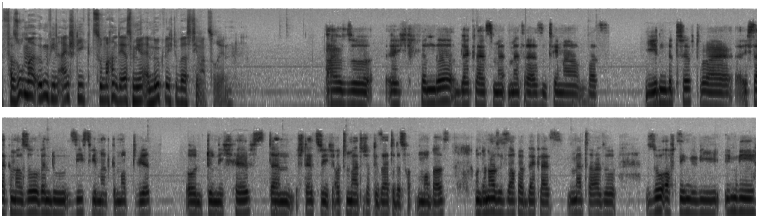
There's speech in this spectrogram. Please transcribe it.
versuch mal irgendwie einen Einstieg zu machen, der es mir ermöglicht, über das Thema zu reden. Also, ich finde, Black Lives Matter ist ein Thema, was jeden betrifft, weil ich sage immer so, wenn du siehst, wie jemand gemobbt wird und du nicht hilfst, dann stellst du dich automatisch auf die Seite des Mobbers. Und genauso ist es auch bei Black Lives Matter. Also so oft sehen wir, wie irgendwie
